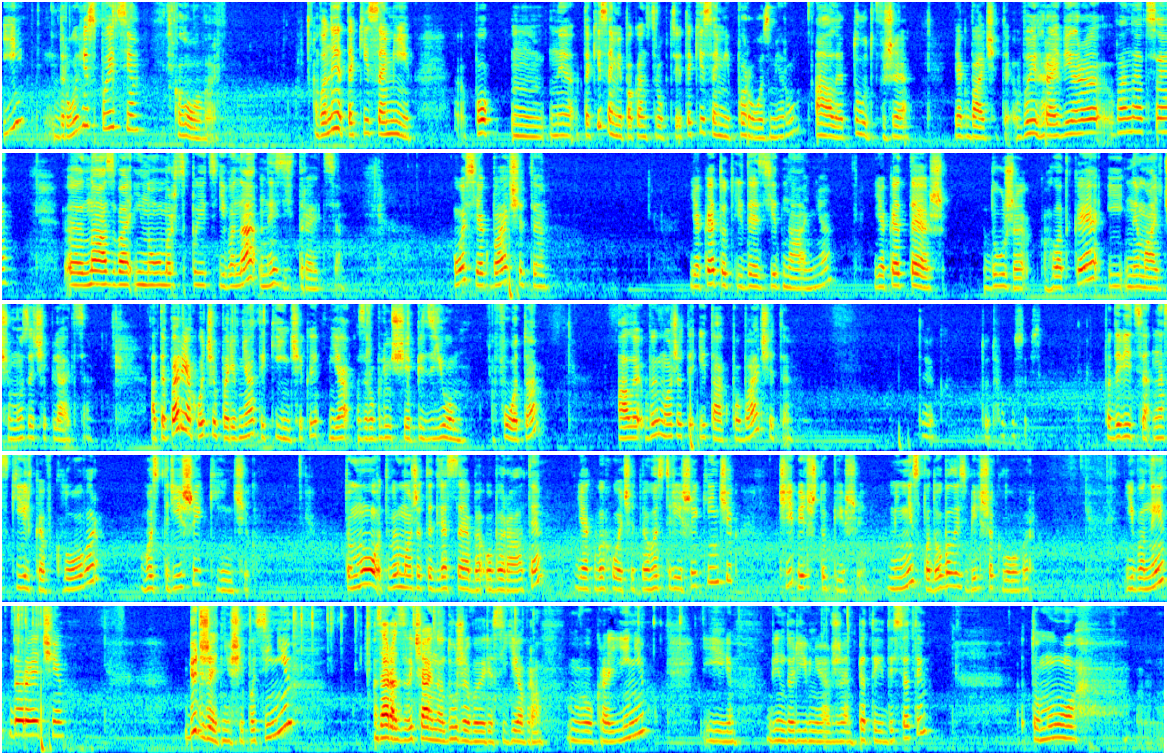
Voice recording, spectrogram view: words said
І другі спиці кловер. Вони такі самі по не такі самі по конструкції, такі самі по розміру, але тут вже, як бачите, вигравірована це е, назва і номер спиць, і вона не зітреться. Ось, як бачите, яке тут іде з'єднання, яке теж дуже гладке і немає чому зачіплятися. А тепер я хочу порівняти кінчики. Я зроблю ще підзйом фото, але ви можете і так побачити. Так, тут фокусуйся. Подивіться, наскільки в кловер гостріший кінчик. Тому от ви можете для себе обирати, як ви хочете, гостріший кінчик чи більш тупіший. Мені сподобались більше кловер. І вони, до речі, бюджетніші по ціні. Зараз, звичайно, дуже виріс євро в Україні, і він дорівнює вже 50. Тому,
